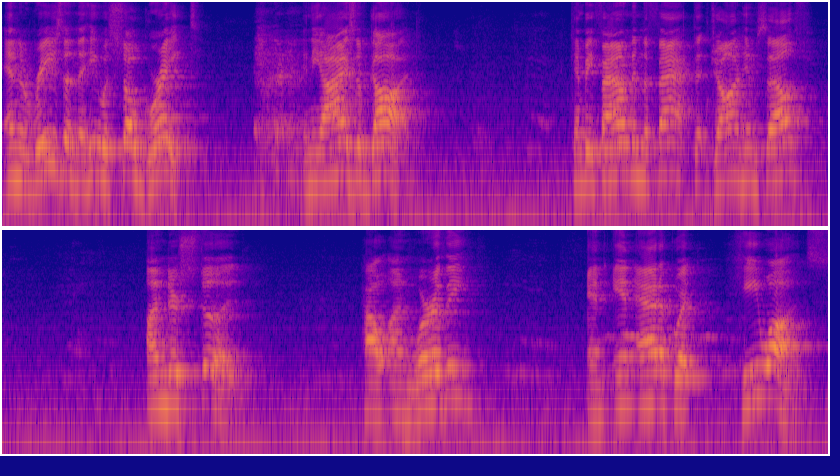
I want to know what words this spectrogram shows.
And the reason that he was so great in the eyes of God can be found in the fact that John himself understood how unworthy and inadequate he was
